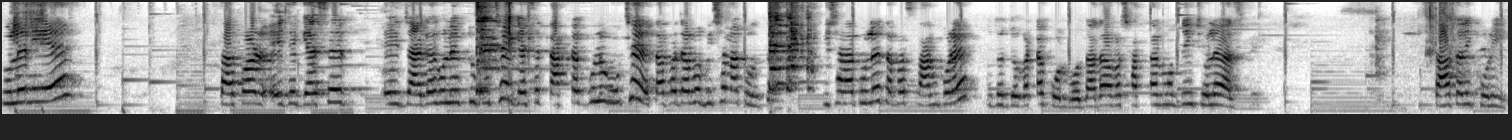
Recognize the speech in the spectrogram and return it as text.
তুলে নিয়ে তারপর এই যে গ্যাসের এই জায়গাগুলো একটু মুছে, গ্যাসের টাক টাকগুলো মুছে, তারপর যাব বিছানা তুলতে। বিছানা তুলে তারপর স্নান করে পুজোর জোগাড়টা করব। দাদা আবার সাতটার মধ্যেই চলে আসবে। তাড়াতাড়ি করি।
